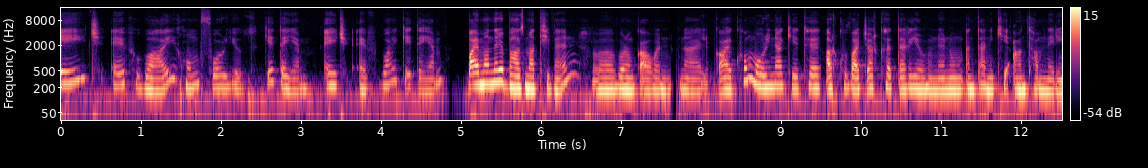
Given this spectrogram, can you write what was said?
HFY Home for Youth.am hfy.am Պայմանները բազմաթիվ են, որոնք կարող են նայել կայքում, օրինակ եթե արքու վաճառքը տեղի ունենում ընտանիքի անդամների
